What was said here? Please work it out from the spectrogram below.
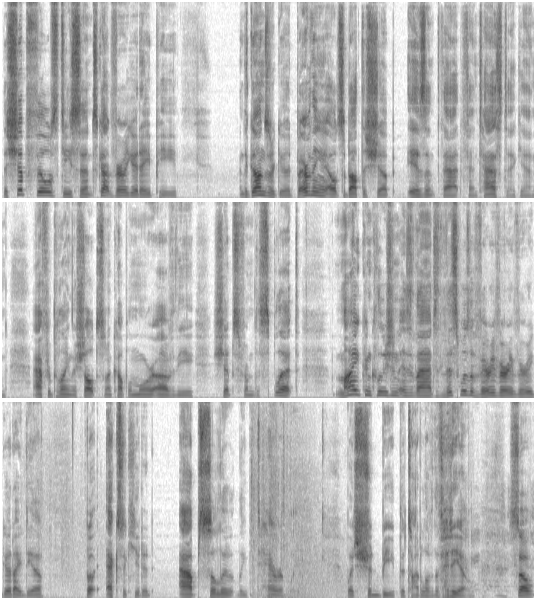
the ship feels decent, it's got very good AP, and the guns are good, but everything else about the ship isn't that fantastic. And after playing the Schultz and a couple more of the ships from the split, my conclusion is that this was a very, very, very good idea but executed absolutely terribly, which should be the title of the video. So,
